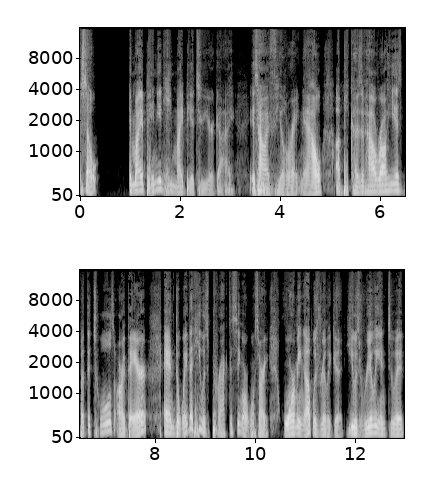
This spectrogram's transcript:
so in my opinion, he might be a two year guy, is how. I feel right now uh, because of how raw he is. But the tools are there. And the way that he was practicing or, sorry, warming up was really good. He was really into it.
